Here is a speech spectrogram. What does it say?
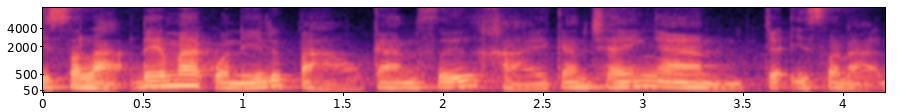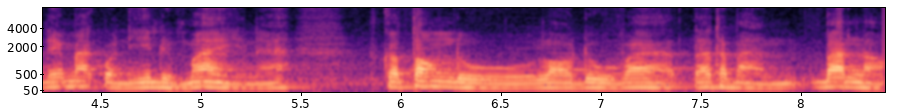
อิสระได้มากกว่านี้หรือเปล่า การซื้อขายการใช้งานจะอิสระได้มากกว่านี้หรือไม่นะก็ต้องดูรอดูว่ารัฐบาลบ้านเรา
